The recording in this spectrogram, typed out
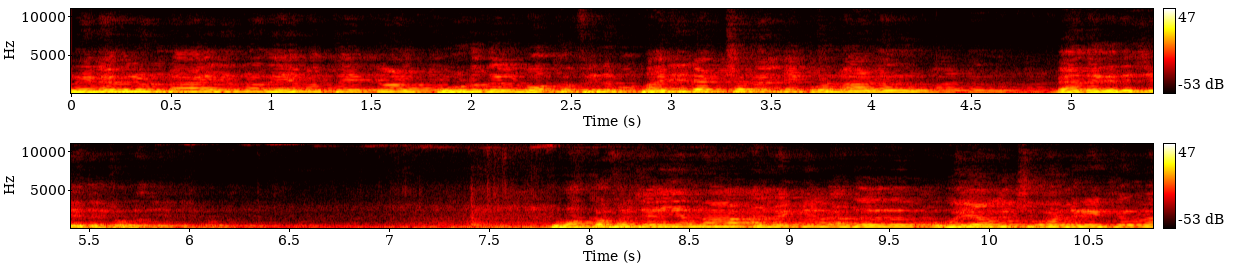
നിലവിലുണ്ടായിരുന്ന നിയമത്തെക്കാൾ കൂടുതൽ വഖഫിന് പരിരക്ഷ നൽകിക്കൊണ്ടാണ് ഭേദഗതി ചെയ്തിട്ടുള്ളത്. വഖഫ് ചെയ്യുന്ന അല്ലെങ്കിൽ അത് ഉപയോഗിച്ചുകൊണ്ടിരിക്കുന്ന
